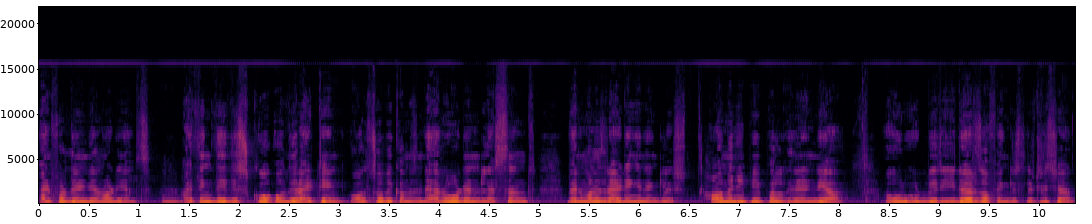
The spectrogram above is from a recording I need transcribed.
and for the Indian audience. Mm. I think the, the scope of the writing also becomes narrowed and lessened when one is writing in English. How many people in India who would be readers of English literature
